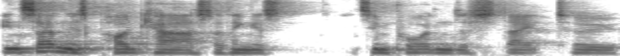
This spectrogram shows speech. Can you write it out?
inside this podcast. I think it's it's important to state too.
